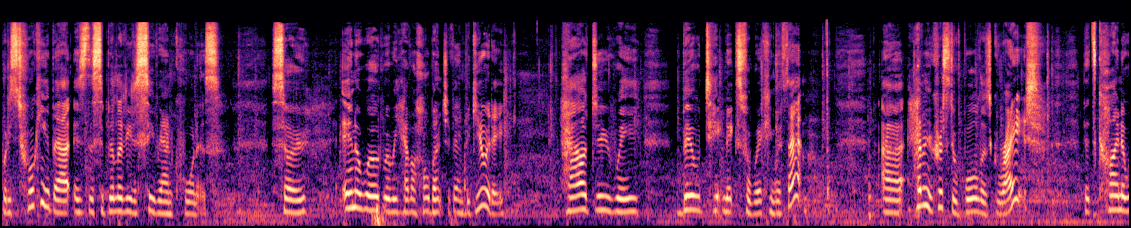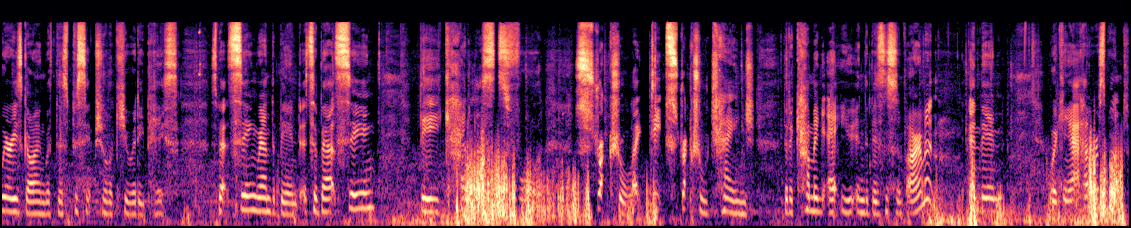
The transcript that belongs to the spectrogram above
what he's talking about is this ability to see around corners. So, in a world where we have a whole bunch of ambiguity, how do we build techniques for working with that? Uh, having a crystal ball is great, that's kind of where he's going with this perceptual acuity piece. It's about seeing around the bend. It's about seeing the catalysts for structural, like deep structural change that are coming at you in the business environment and then working out how to respond.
